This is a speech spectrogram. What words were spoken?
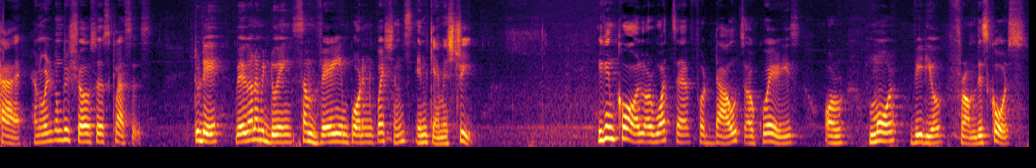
Hi and welcome to Show's classes. Today we're going to be doing some very important questions in chemistry. You can call or WhatsApp for doubts or queries or more video from this course.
